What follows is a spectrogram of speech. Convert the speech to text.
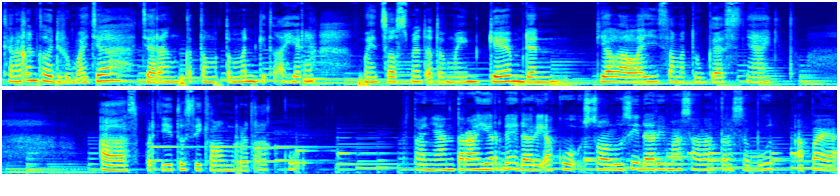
karena kan kalau di rumah aja jarang ketemu temen gitu akhirnya main sosmed atau main game dan dia lalai sama tugasnya gitu. Uh, seperti itu sih kalau menurut aku. Pertanyaan terakhir deh dari aku solusi dari masalah tersebut apa ya?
